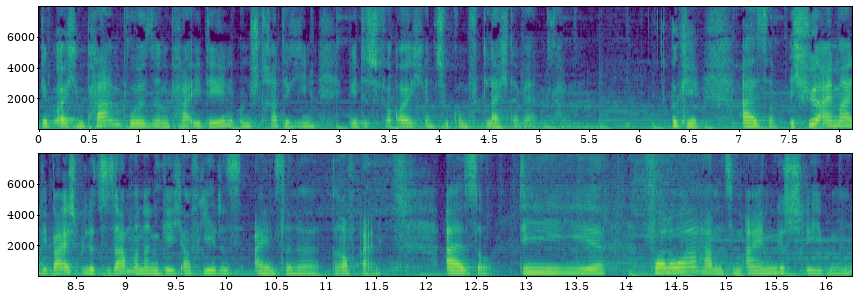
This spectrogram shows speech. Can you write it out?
gebe euch ein paar Impulse, ein paar Ideen und Strategien, wie das für euch in Zukunft leichter werden kann. Okay, also ich führe einmal die Beispiele zusammen und dann gehe ich auf jedes einzelne drauf ein. Also, die Follower haben zum einen geschrieben,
